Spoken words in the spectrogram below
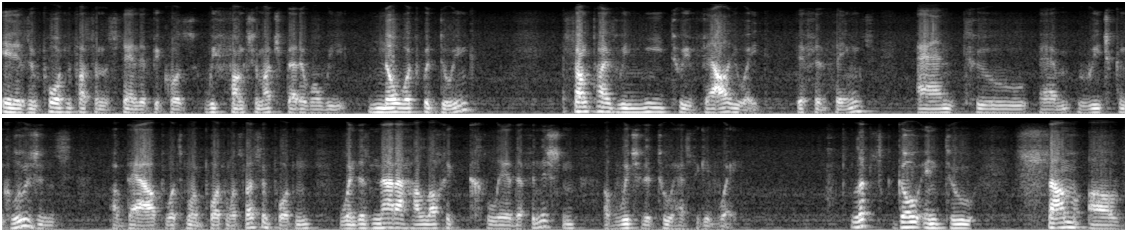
It is important for us to understand it because we function much better when we know what we're doing. Sometimes we need to evaluate different things and to um, reach conclusions about what's more important, what's less important, when there's not a halachic clear definition of which of the two has to give way. Let's go into some of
